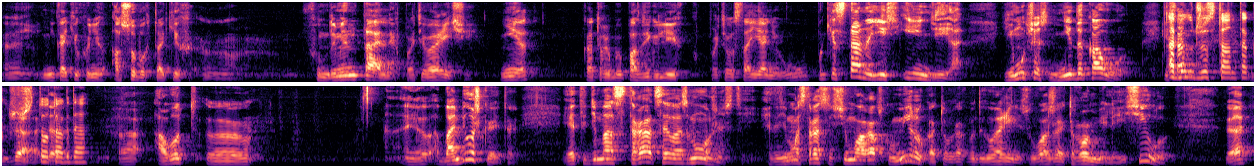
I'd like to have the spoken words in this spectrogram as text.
э, никаких у них особых таких э, фундаментальных противоречий нет, которые бы подвигли их к противостоянию. У Пакистана есть Индия, ему сейчас ни до кого. И а сам... Белуджистан так да, что да. тогда? А, а вот э, э, бомбежка это, это демонстрация возможностей. Это демонстрация всему арабскому миру, который, как мы договорились, уважает Роммеля и силу, да,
